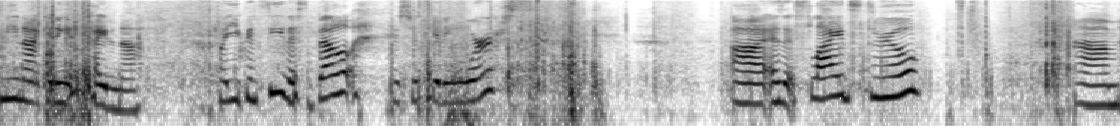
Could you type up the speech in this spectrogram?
me not getting it tight enough. But you can see this belt is just getting worse uh, as it slides through. Um,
